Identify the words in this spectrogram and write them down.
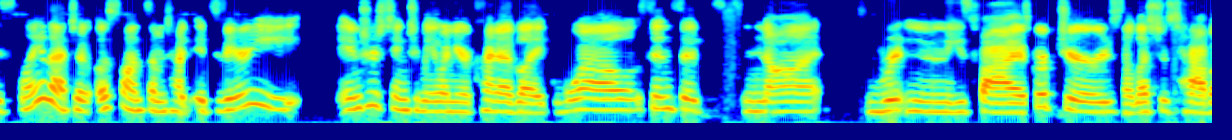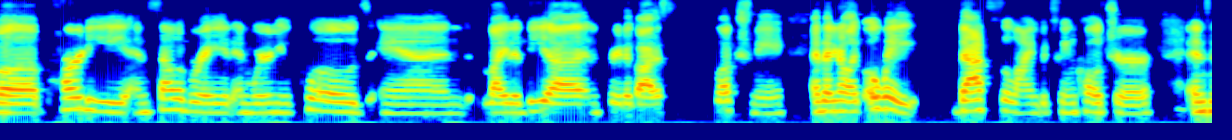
explain that to Usman sometimes. It's very interesting to me when you're kind of like, well, since it's not written in these five scriptures, uh, let's just have a party and celebrate and wear new clothes and light a diya and pray to goddess Lakshmi. And then you're like, oh wait, that's the line between culture and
